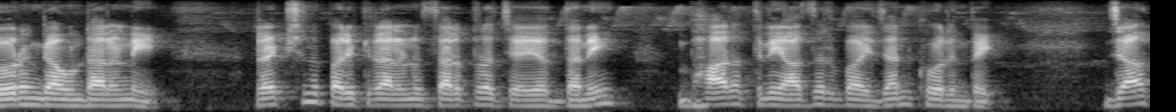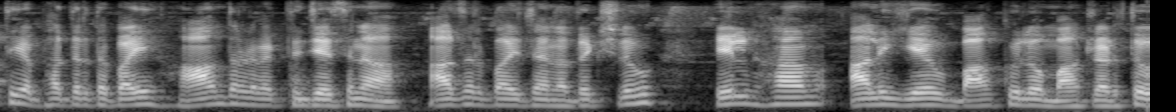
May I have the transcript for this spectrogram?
దూరంగా ఉండాలని రక్షణ పరికరాలను సరఫరా చేయొద్దని భారత్ని అజర్బైజాన్ కోరింది. జాతీయ భద్రతపై ఆందోళన వ్యక్తం చేసిన అజర్బైజాన్ అధ్యక్షుడు ఇల్హామ్ అలియేవ్ బాకులో మాట్లాడుతూ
